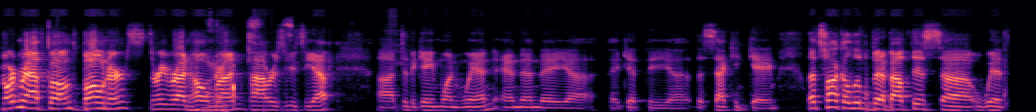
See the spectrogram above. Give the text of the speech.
Jordan Rathbone's Boners, three run home run, powers UCF uh, to the game one win, and then they uh, they get the uh, the second game. Let's talk a little bit about this uh, with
